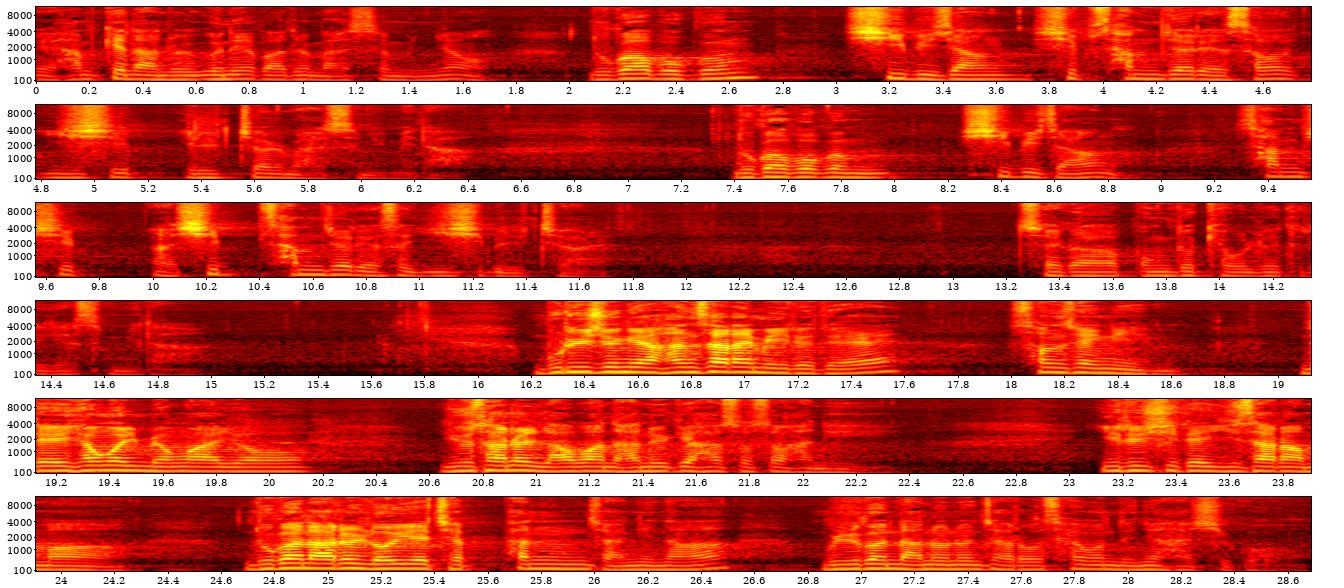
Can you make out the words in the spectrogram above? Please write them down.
네, 함께 나눌 은혜 받을 말씀은요. 누가복음 12장 13절에서 21절 말씀입니다. 누가복음 12장 30 아, 13절에서 21절 제가 봉독해 올려 드리겠습니다. 무리 중에 한 사람이 이르되 선생님 내 형을 명하여 유산을 나와 나누게 하소서 하니 이르시되 이 사람아 누가 나를 너희의 재판장이나 물건 나누는 자로 세웠느냐 하시고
